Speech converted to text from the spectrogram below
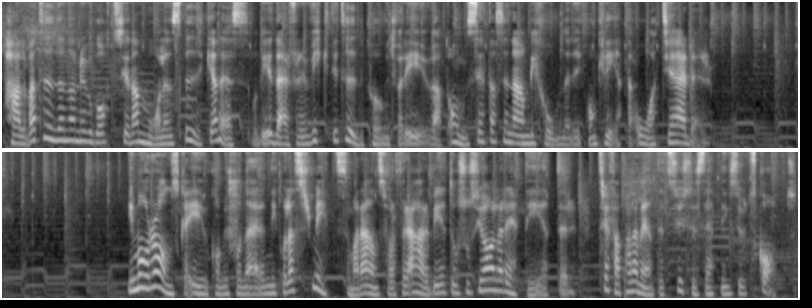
Halva tiden har nu gått sedan målen spikades och det är därför en viktig tidpunkt för EU att omsätta sina ambitioner i konkreta åtgärder. Imorgon ska EU-kommissionären Nicolas Schmidt, som har ansvar för arbete och sociala rättigheter, träffa parlamentets sysselsättningsutskott.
